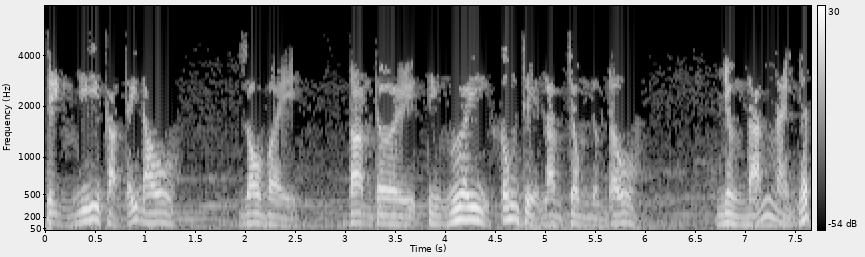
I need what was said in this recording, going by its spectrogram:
Trịnh Nhi cảm thấy đau. Do vậy, tạm thời thì ngươi không thể làm chồng được đâu. Nhưng đáng ngại nhất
